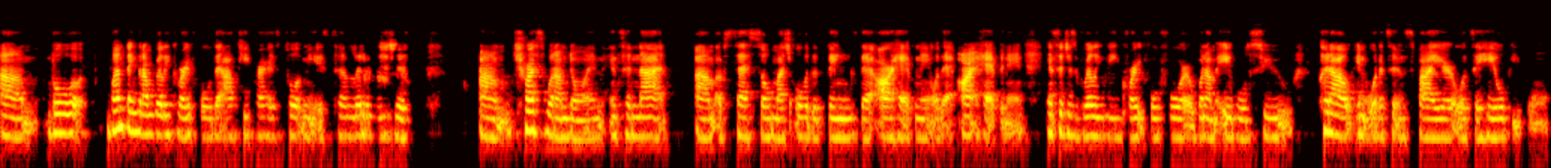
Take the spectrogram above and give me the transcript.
Um, but one thing that I'm really grateful that I'll Keep Her has taught me is to literally just um, trust what I'm doing and to not um, obsess so much over the things that are happening or that aren't happening, and to just really be grateful for what I'm able to put out in order to inspire or to heal people.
